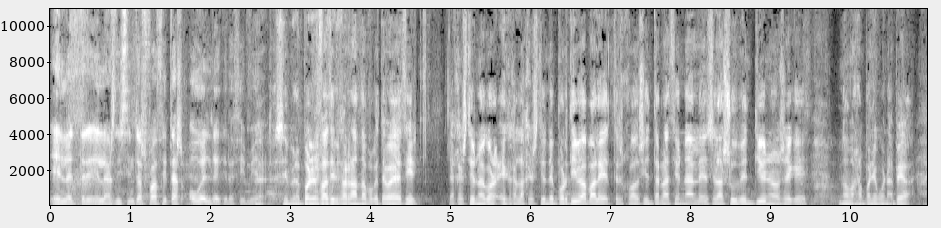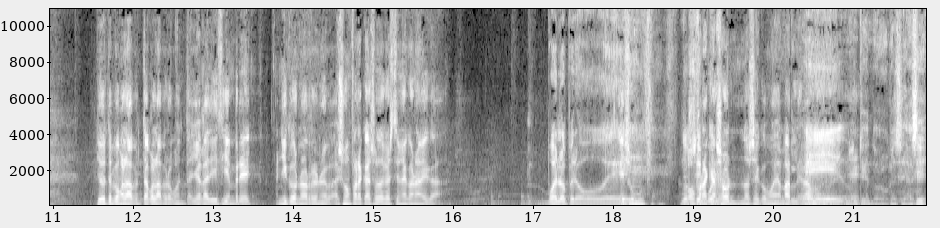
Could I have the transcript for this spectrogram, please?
en la- entre las distintas facetas o el decrecimiento. Si me lo pones fácil, Fernando, porque te voy a decir, la gestión, la gestión deportiva, vale, tres jugadores internacionales, la sub-21, no sé qué, no vamos a poner buena pega. Yo te pongo la, te hago la pregunta, llega diciembre, Nico no renueva. ¿Es un fracaso de gestión económica? Bueno, pero... eh, es un no o sé, fracasón, no sé cómo llamarle. Vamos. Eh, No entiendo lo que sea así.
